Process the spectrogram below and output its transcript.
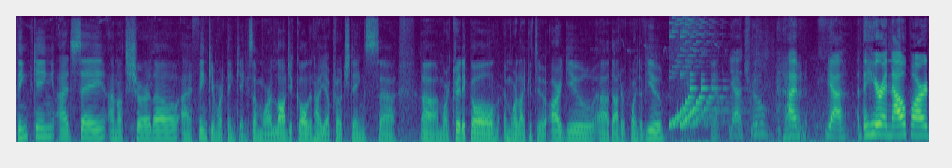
thinking. I'd say I'm not sure though. I think you're more thinking, so more logical in how you approach things, uh, uh, more critical, and more likely to argue uh, the other point of view. Yeah, true. I'm yeah, the here and now part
